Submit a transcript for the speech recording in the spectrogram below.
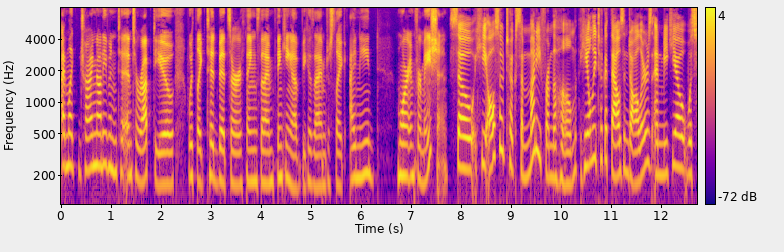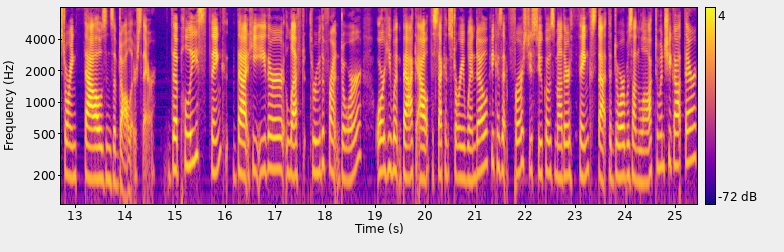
I'm like trying not even to interrupt you with like tidbits or things that I'm thinking of because I'm just like, I need more information. So he also took some money from the home. He only took a thousand dollars, and Mikio was storing thousands of dollars there. The police think that he either left through the front door or he went back out the second story window because at first Yasuko's mother thinks that the door was unlocked when she got there,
